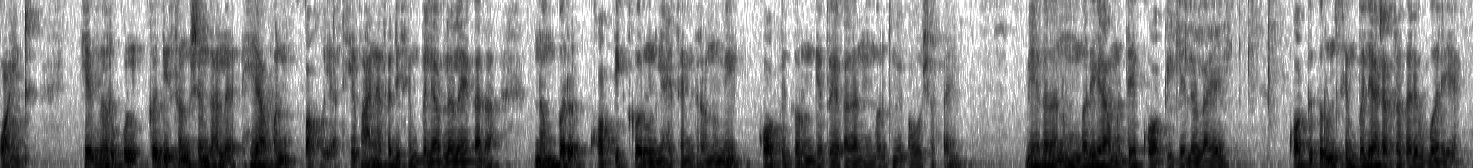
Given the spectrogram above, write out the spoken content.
पॉईंट हे घरकुल कधी संक्शन झालं हे आपण पाहूयात. हे पाहण्यासाठी सिम्पली आपल्याला एखादा नंबर कॉपी करून घ्यायचा मित्रांनो. मी कॉपी करून घेतो. एखादा नंबर तुम्ही पाहू शकताय. मी एखादा नंबर यामध्ये कॉपी केलेला आहे. कॉपी करून सिम्पली अशा प्रकारे वर आहे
